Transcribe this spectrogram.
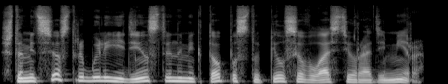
что медсестры были единственными, кто поступился властью ради мира.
